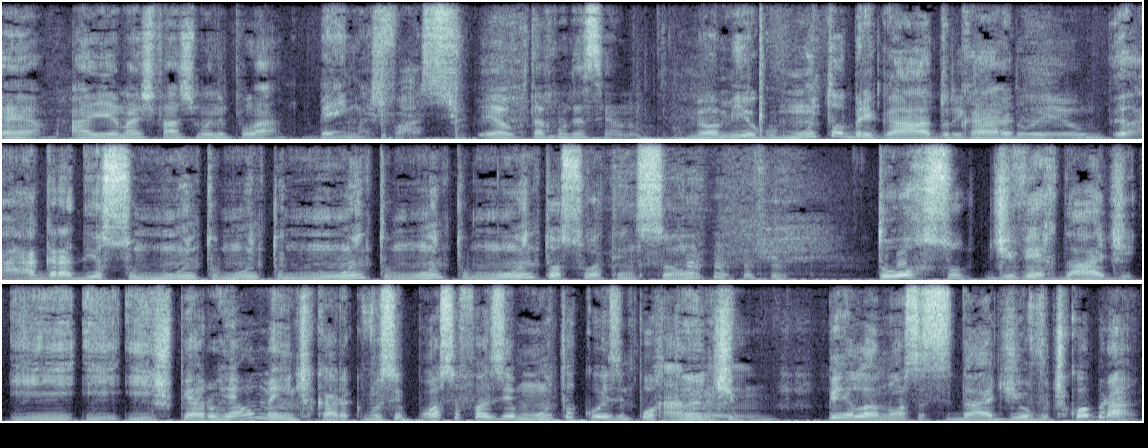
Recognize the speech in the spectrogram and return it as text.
É, aí é mais fácil manipular. Bem mais fácil. É o que tá acontecendo. Meu amigo, muito obrigado, Obrigado, cara. eu. Agradeço muito, muito, muito, muito, muito a sua atenção. Torço de verdade e, e- e espero realmente, cara, que você possa fazer muita coisa importante Amém. pela nossa cidade e eu vou te cobrar.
